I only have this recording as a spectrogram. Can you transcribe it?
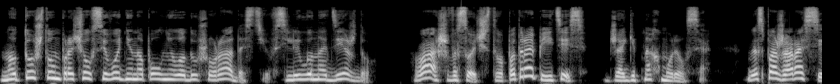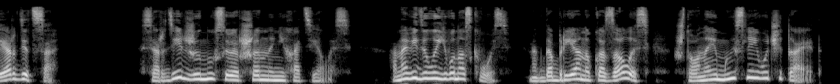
Но то, что он прочел сегодня, наполнило душу радостью, вселило надежду. «Ваше высочество, поторопитесь!» — Джагет нахмурился. «Госпожа рассердится!» Сердить жену совершенно не хотелось. Она видела его насквозь. Иногда Бриану казалось, что она и мысли его читает.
